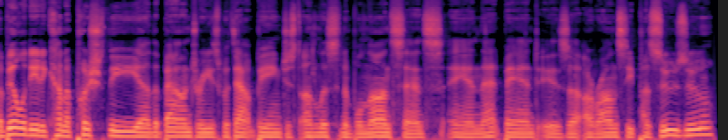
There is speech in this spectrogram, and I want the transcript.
ability to kind of push the uh, the boundaries without being just unlistenable nonsense. And that band is uh, Oranssi Pazuzu.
